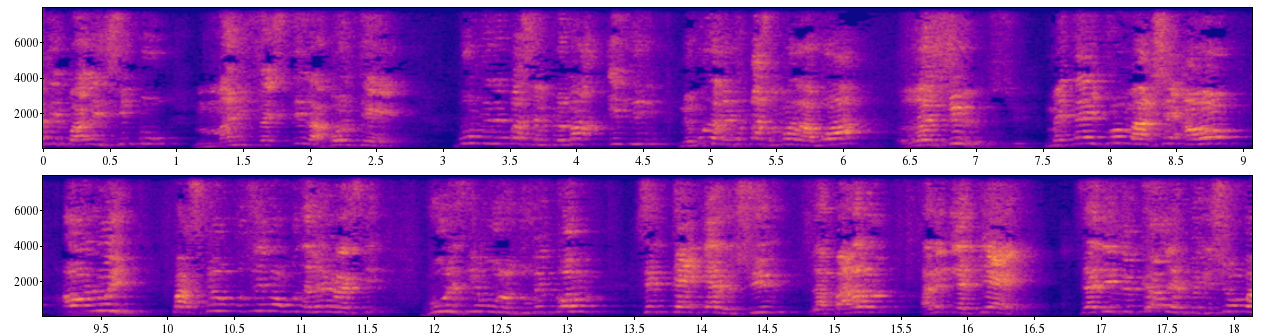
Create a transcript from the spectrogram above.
a été parlé ici pour manifester la bonne terre. Vous ne dites pas simplement, il dit, ne vous arrêtez pas seulement à l'avoir reçu. Maintenant, il faut marcher en, en lui. Parce que sinon, vous allez rester, vous risquez de vous retrouver comme cette terre qui a reçu la parole avec les pierres. C'est-à-dire que quand l'expédition va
